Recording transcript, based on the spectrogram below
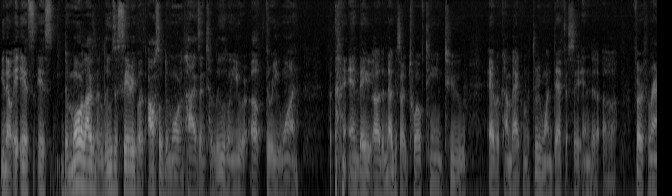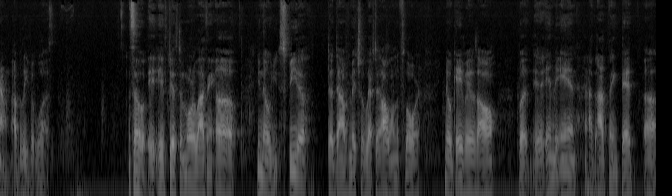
you know it, it's it's demoralizing to lose a series, but it's also demoralizing to lose when you were up three one. and they uh, the Nuggets are the 12th team to ever come back from a three one deficit in the uh, first round, I believe it was. So it, it's just demoralizing. Uh, you know, Spida, the Donovan Mitchell left it all on the floor. You know, gave it his all, but in the end, I, I think that uh,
